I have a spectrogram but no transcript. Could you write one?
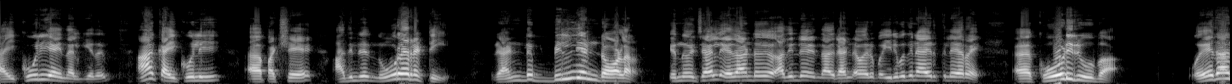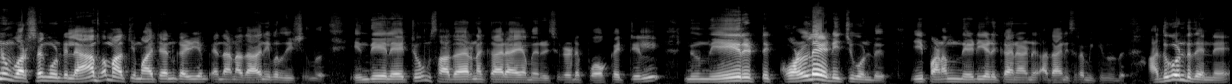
കൈക്കൂലിയായി നൽകിയത്. ആ കൈക്കൂലി പക്ഷേ അതിന്റെ നൂറിരട്ടി രണ്ട് ബില്യൺ ഡോളർ എന്ന് വെച്ചാൽ ഏതാണ്ട് അതിന്റെ രണ്ട് ഒരു ഇരുപതിനായിരത്തിലേറെ കോടി രൂപ ഏതാനും വർഷം കൊണ്ട് ലാഭമാക്കി മാറ്റാൻ കഴിയും എന്നാണ് അദാനി പ്രതീക്ഷിക്കുന്നത്. ഇന്ത്യയിലെ ഏറ്റവും സാധാരണക്കാരായ മനുഷ്യരുടെ പോക്കറ്റിൽ നിന്ന് നേരിട്ട് കൊള്ളയടിച്ചുകൊണ്ട് ഈ പണം നേടിയെടുക്കാനാണ് അദാനി ശ്രമിക്കുന്നത്. അതുകൊണ്ട് തന്നെ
